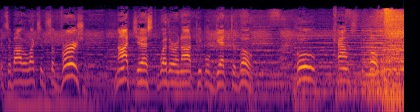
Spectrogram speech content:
It's about election subversion, not just whether or not people get to vote. Who counts the vote?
